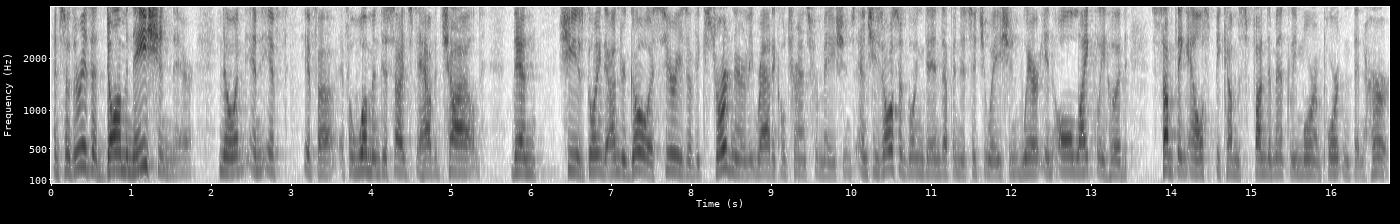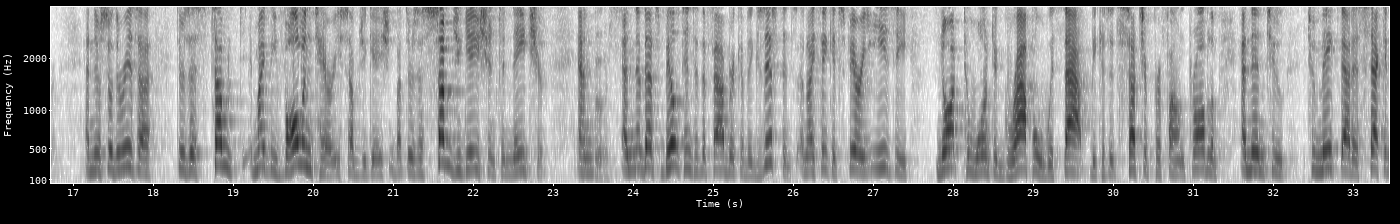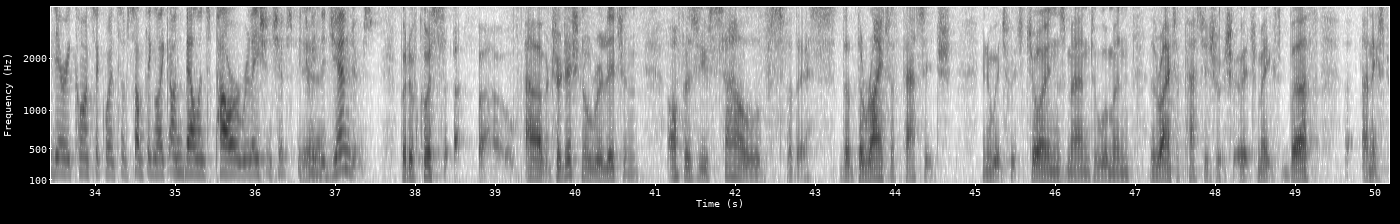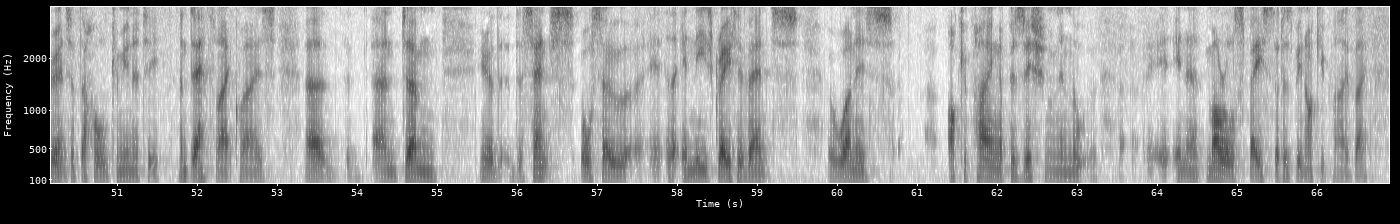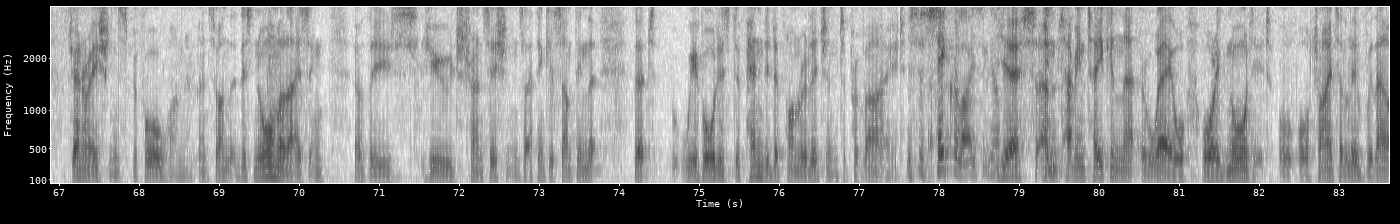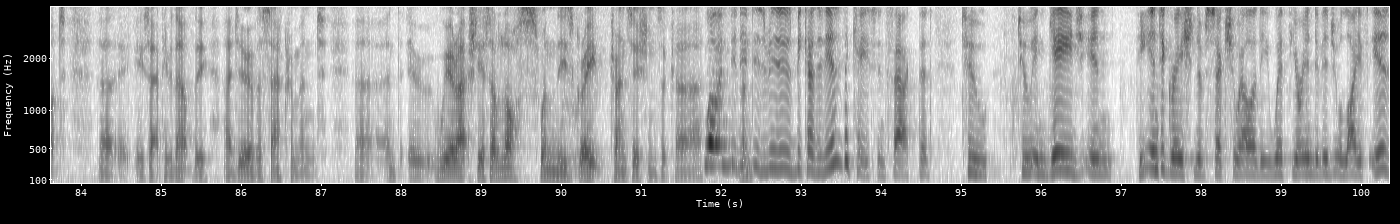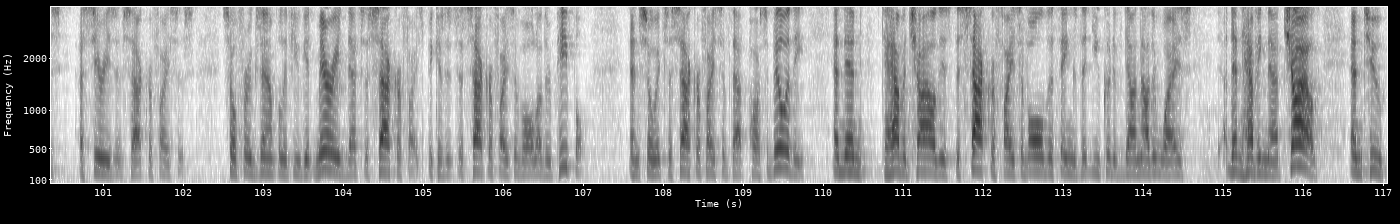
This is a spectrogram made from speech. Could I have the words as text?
And so there is a domination there. You know, and, and if, if, a, if a woman decides to have a child, then she is going to undergo a series of extraordinarily radical transformations, and she's also going to end up in a situation where, in all likelihood, something else becomes fundamentally more important than her. And there, so there is a there's a sub it might be voluntary subjugation, but there's a subjugation to nature. And, and that's built into the fabric of existence. And I think it's very easy not to want to grapple with that because it's such a profound problem, and then to to make that a secondary consequence of something like unbalanced power relationships between the genders. But of course, uh, uh, traditional religion offers you salves for this, the, the rite of passage, you know, which, which joins man to woman, the rite of passage which, which makes birth an experience of the whole community, and death likewise. Uh, and um, you know, the, the sense also uh, that in these great events, one is occupying a position in the in a moral space that has been occupied by generations before one, and so on. This normalizing of these huge transitions, I think, is something that that we've always depended upon religion to provide. It's the sacralizing of. Yes, and having taken that away or, or ignored it or, or tried to live without, uh, exactly without the idea of a sacrament, uh, and uh, we're actually at a loss when these great transitions occur. Well, and it, it, it is because it is the case, in fact, that to, to engage in the integration of sexuality with your individual life is a series of sacrifices. So, for example, if you get married, that's a sacrifice because it's a sacrifice of all other people. And so it's a sacrifice of that possibility. And then to have a child is the sacrifice of all the things that you could have done otherwise than having that child. And to,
